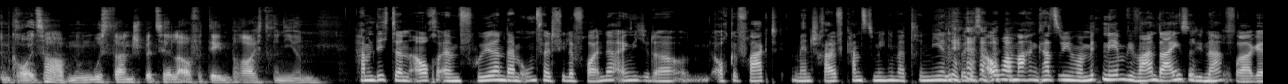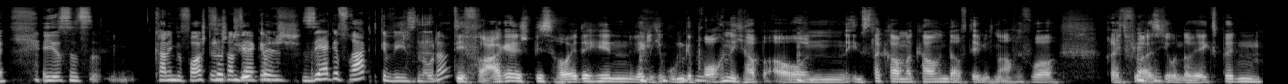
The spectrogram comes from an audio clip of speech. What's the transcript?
im Kreuz haben und muss dann speziell auch für den Bereich trainieren. Haben dich dann auch ähm, früher in deinem Umfeld viele Freunde eigentlich oder auch gefragt, Mensch, Ralf, kannst du mich nicht mal trainieren? Ich will das auch mal machen. Kannst du mich mal mitnehmen? Wie waren da eigentlich so die Nachfrage? Ist es, kann ich mir vorstellen, so schon sehr, sehr gefragt gewesen, oder? Die Frage ist bis heute hin wirklich ungebrochen. Ich habe auch einen Instagram-Account, auf dem ich nach wie vor recht fleißig unterwegs bin.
